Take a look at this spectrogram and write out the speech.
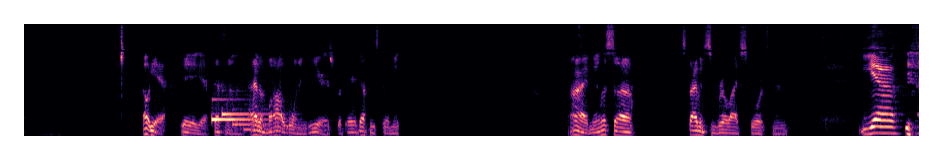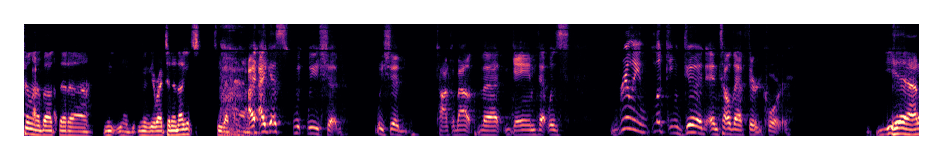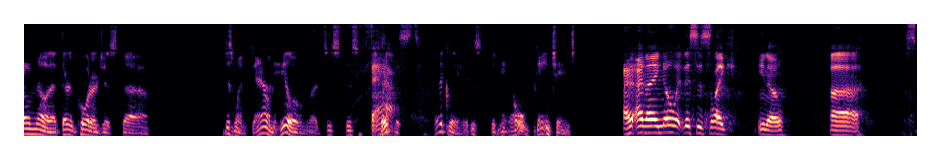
Oh yeah, yeah, yeah, yeah. Definitely. I haven't bought one in years, but they definitely still make. All right, man. Let's uh, let's dive into some real life sports, man. Yeah, You feeling about that? Uh, you, know, you gonna get right to the Nuggets. So you got the I, I guess we, we should we should talk about that game that was really looking good until that third quarter. Yeah, I don't know. That third quarter just uh just went downhill. uh, Just just Fast. quickly. It just the whole game changed. and, and I know this is like you know, uh,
